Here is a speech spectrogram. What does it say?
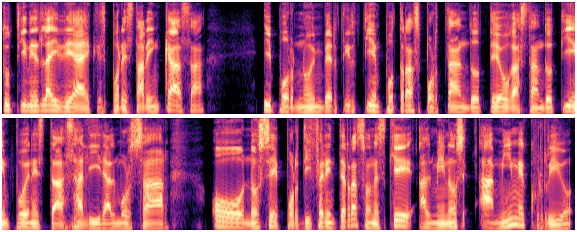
tú tienes la idea de que es por estar en casa y por no invertir tiempo transportándote o gastando tiempo en estar, salir a almorzar o no sé, por diferentes razones que al menos a mí me ocurrió,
